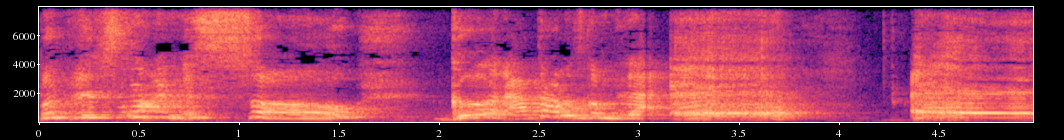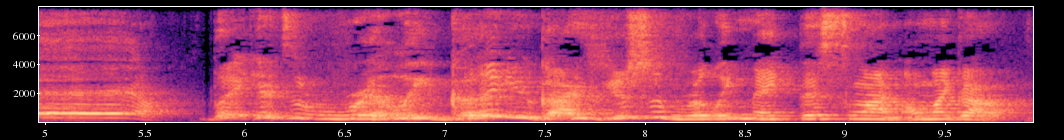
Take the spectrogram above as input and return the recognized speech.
But this slime is so good. I thought it was gonna be like, eh, eh. but it's really good, you guys. You should really make this slime. Oh my God.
